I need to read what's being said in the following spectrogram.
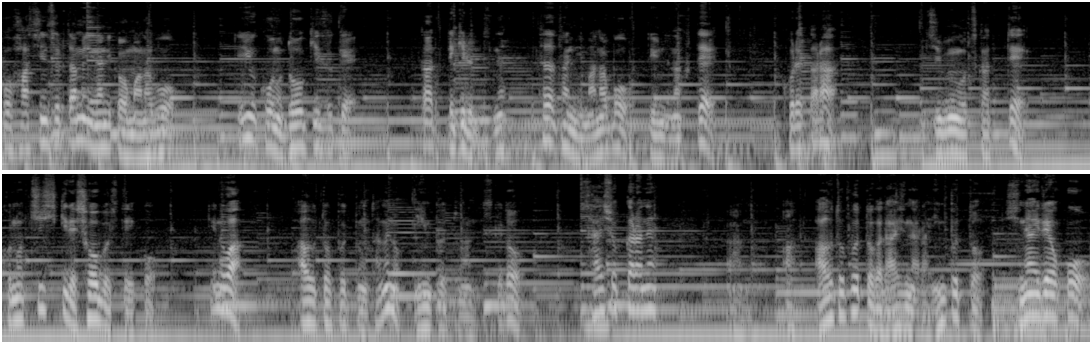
こう発信するために何かを学ぼうっていうこの動機づけができるんですね。ただ単に学ぼうっていうんじゃなくてこれから自分を使ってこの知識で勝負していこうっていうのはアウトプットのためのインプットなんですけど最初からねあのあアウトプットが大事ならインプットしないでおこ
